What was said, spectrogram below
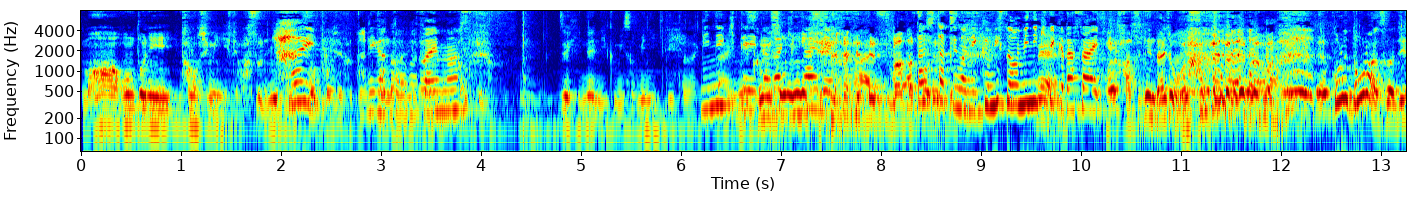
まあ、本当に楽しみにしてます。日はい本プロジェクト。ありがとうございます。うんぜひね肉味噌見に来ていただきたい。見に来ていただきたいです。まあ私たちの肉味噌を見に来てください、これ発言大丈夫かな？え これどうなんですか？実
